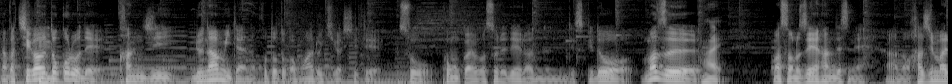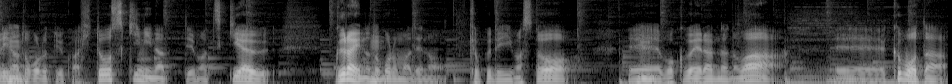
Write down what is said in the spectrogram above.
なんか違うところで感じるなみたいなこととかもある気がしててそう今回はそれで選んだんですけどまず、はい。まあ、その前半ですね。あの始まりのところというか、人を好きになって、まあ、付き合うぐらいのところまでの曲で言いますと、えーうん。僕が選んだのは、えー久保田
